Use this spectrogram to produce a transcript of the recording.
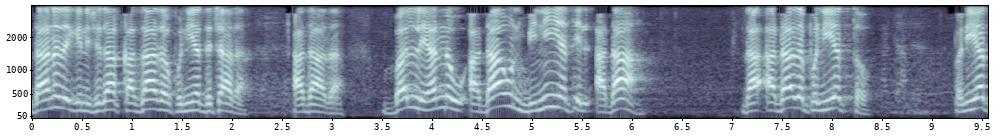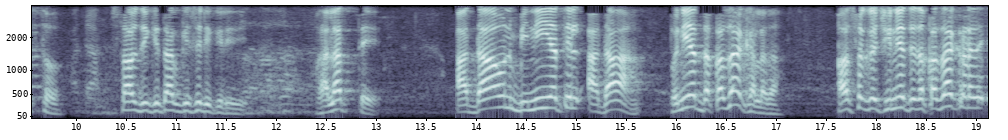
دا نه دګني چې دا قضا ده په نیت د چا ده ادا ده بل لانه اداء بنيه الادا دا ادا د پنیت ته پنیت ته تاسو د کتاب کې څه لیکلي دي غلط ته اداون بنیت الادا پنیت د قضا کړه دا اسګه چې نیت د قضا کړه دی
